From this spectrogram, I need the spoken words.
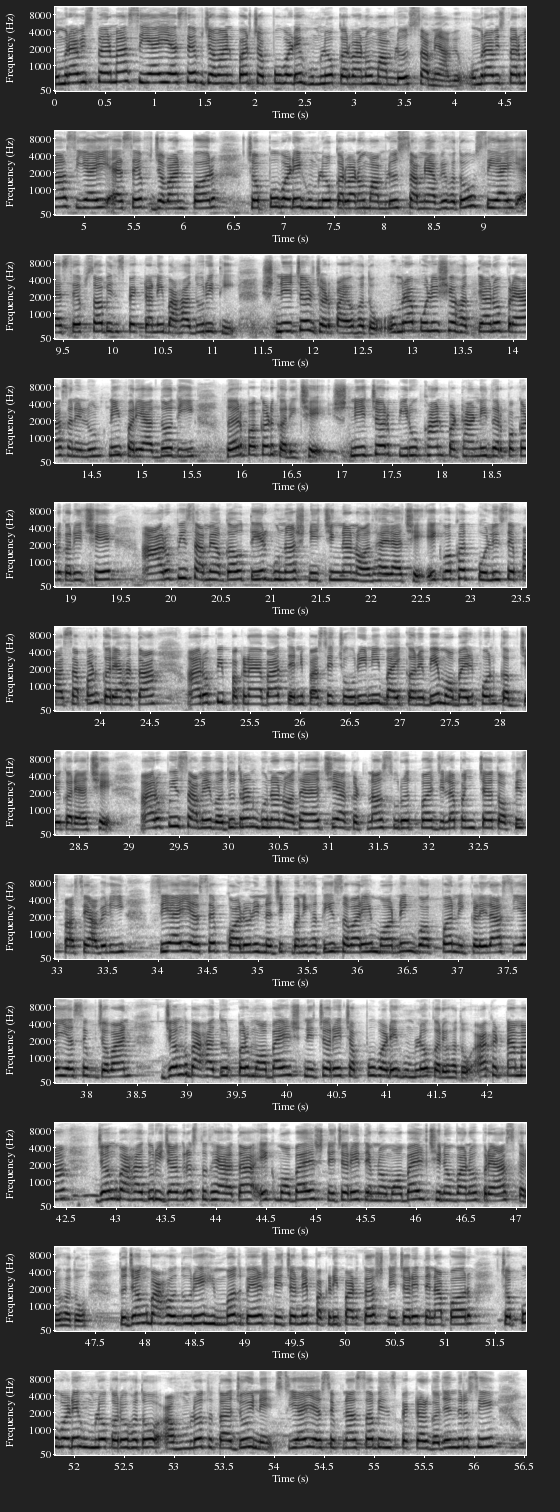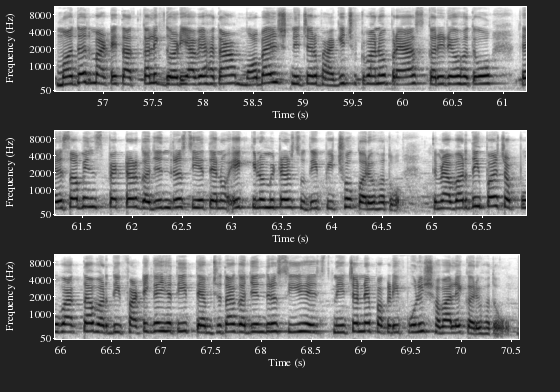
ઉમરા વિસ્તારમાં સીઆઈએસએફ જવાન પર ચપ્પુ વડે હુમલો કરવાનો મામલો સામે આવ્યો. ઉમરા વિસ્તારમાં સીઆઈએસએફ જવાન પર ચપ્પુ વડે હુમલો કરવાનો મામલો સામે આવ્યો હતો. સીઆઈએસએફ સબ ઇન્સ્પેક્ટરની બહાદુરીથી સ્નેચર ઝડપાયો હતો. ઉમરા પોલીસે હત્યાનો પ્રયાસ અને લૂંટની ફરિયાદ નોંધી ધરપકડ કરી છે. સ્નેચર પીરુખાન પઠાણની ધરપકડ કરી છે. આરોપી સામે અગાઉ તેર ગુના સ્નેચિંગના નોંધાયેલા છે. એક વખત પોલીસે પાસા પણ કર્યા હતા. આરોપી પકડાયા બાદ તેની પાસે ચોરીની બાઇક અને બે મોબાઈલ ફોન કબજે કર્યા છે. આરોપી સામે વધુ ત્રણ ગુના નોંધાયા છે. આ ઘટના સુરત પર જિલ્લા પંચાયત ઓફિસ પાસે આવેલી સીઆઈએસએફ કોલોની નજીક બની હતી. સવારે મોર્નિંગ વોક પર નીકળેલા સીઆઈએસએફ જવાન જંગ બહાદુર પર મોબાઈલ સ્નેચરે ચપ્પુ વડે હુમલો કર્યો હતો. આ ઘટનામાં જંગ બહાદુર ઇજાગ્રસ્ત થયા હતા. એક મોબાઈલ સ્નેચરે તેમનો મોબાઈલ છીનવવાનો પ્રયાસ કર્યો હતો. તો જંગ બહાદુરે હિંમતભેર સ્નેચરને પકડી પાડતા સ્નેચરે તેના પર ચપ્પુ વડે હુમલો કર્યો હતો. આ હુમલો થતાં જોઈને સીઆઈએસએફના સબ ઇન્સ્પેક્ટર ગજેન્દ્રસિંહ મદદ માટે તાત્કાલિક દોડી આવ્યા હતા. મોબાઈલ સ્નેચર ભાગી છૂટવાનો પ્રયાસ કરી રહ્યો હતો. ત્યારે સબ ઇન્સ્પેક્ટર ગજેન્દ્રસિંહે તેનો એક કિલોમીટર સુધી પીછો કર્યો હતો. તેમના વર્દી પર ચપ્પુ વાગતા વર્દી ફાટી ગઈ હતી. તેમ છતાં ગજેન્દ્રસિંહે સ્નેચરને પકડી પોલીસ હવાલે કર્યો હતો.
